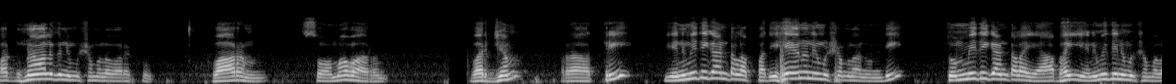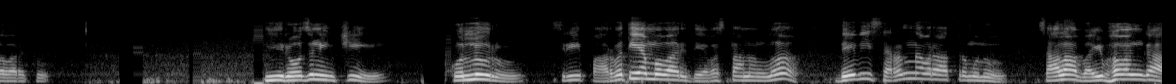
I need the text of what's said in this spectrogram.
పద్నాలుగు నిమిషముల వరకు. వారం సోమవారం వర్జం రాత్రి ఎనిమిది గంటల పదిహేను నిమిషముల నుండి తొమ్మిది గంటల యాభై ఎనిమిది నిమిషముల వరకు. ఈ రోజు నుంచి కొల్లూరు శ్రీ పార్వతీ అమ్మవారి దేవస్థానంలో దేవి శరన్నవరాత్రములు చాలా వైభవంగా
